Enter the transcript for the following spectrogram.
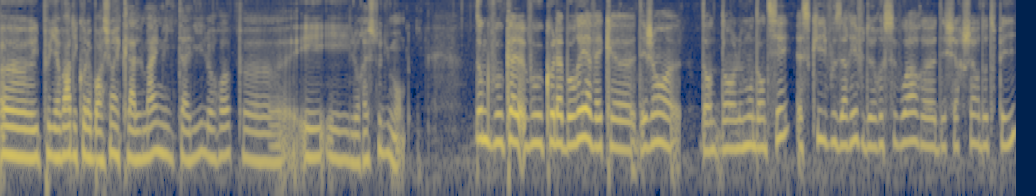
Euh, il peut y avoir des collaborations avec l'Allemagne, l'Italie, l'Europe euh, et, et le reste du monde. Donc vous, vous collaborez avec euh, des gens dans, dans le monde entier. Est-ce qu'il vous arrive de recevoir des chercheurs d'autres pays?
